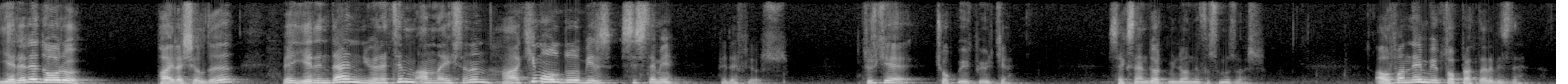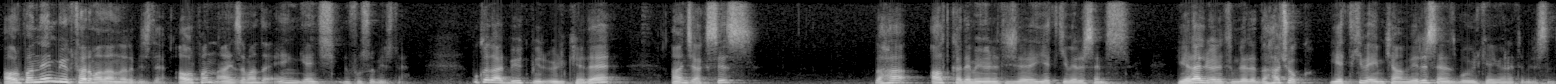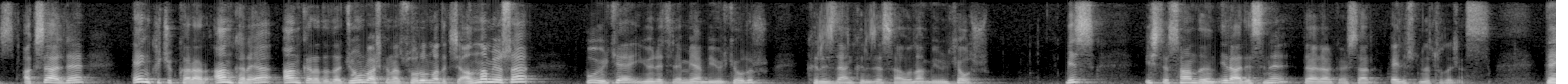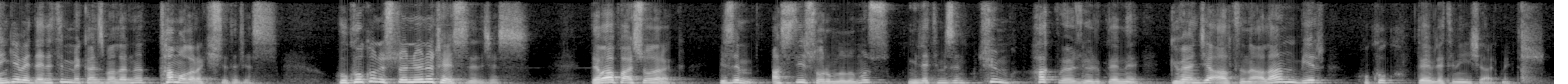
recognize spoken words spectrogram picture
yerele doğru paylaşıldığı ve yerinden yönetim anlayışının hakim olduğu bir sistemi hedefliyoruz. Türkiye çok büyük bir ülke. 84 milyon nüfusumuz var. Avrupa'nın en büyük toprakları bizde. Avrupa'nın en büyük tarım alanları bizde. Avrupa'nın aynı zamanda en genç nüfusu bizde. Bu kadar büyük bir ülkede ancak siz daha alt kademe yöneticilere yetki verirseniz, yerel yönetimlere daha çok yetki ve imkan verirseniz bu ülkeyi yönetebilirsiniz. Aksi halde en küçük karar Ankara'ya, Ankara'da da Cumhurbaşkanı'na sorulmadıkça alınamıyorsa bu ülke yönetilemeyen bir ülke olur. Krizden krize savrulan bir ülke olur. Biz işte sandığın iradesini değerli arkadaşlar el üstünde tutacağız. Denge ve denetim mekanizmalarını tam olarak işleteceğiz. Hukukun üstünlüğünü tesis edeceğiz. Deva Partisi olarak bizim asli sorumluluğumuz milletimizin tüm hak ve özgürlüklerini güvence altına alan bir hukuk devletini inşa etmektir.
